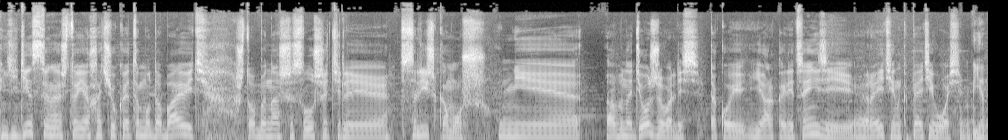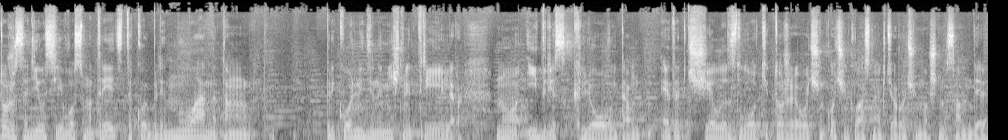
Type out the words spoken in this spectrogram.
Единственное, что я хочу к этому добавить, чтобы наши слушатели слишком уж не обнадеживались такой яркой рецензией, рейтинг 5,8. Я тоже садился его смотреть, такой, блин, ну ладно, там прикольный динамичный трейлер, но Идрис клевый, там этот чел из Локи тоже очень, очень классный актер, очень мощный на самом деле.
